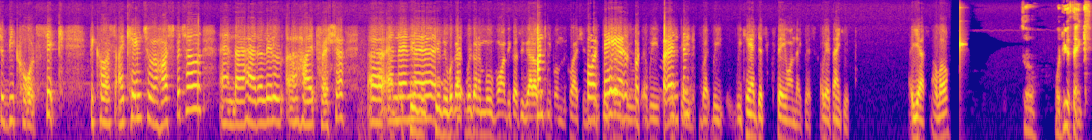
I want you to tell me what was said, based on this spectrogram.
to be called sick because I came to a hospital and I had a little uh, high pressure. Uh, and then, excuse me, uh, excuse me, we're gonna, we're gonna move on because we've got other people in the question. We- we've heard day you, or- uh, We, and then- appreciate it, but we, we can't just stay on like this. Okay, thank you. Uh, Yes, hello? So, what do you think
